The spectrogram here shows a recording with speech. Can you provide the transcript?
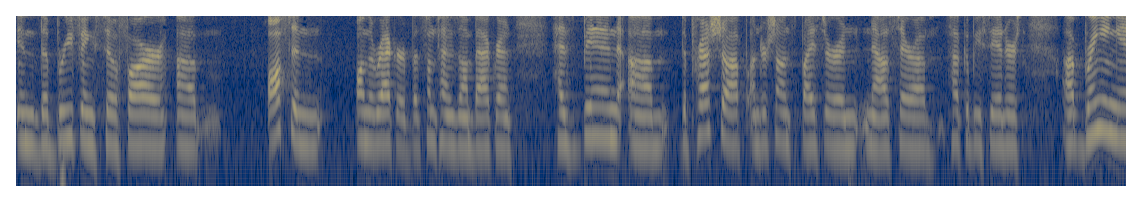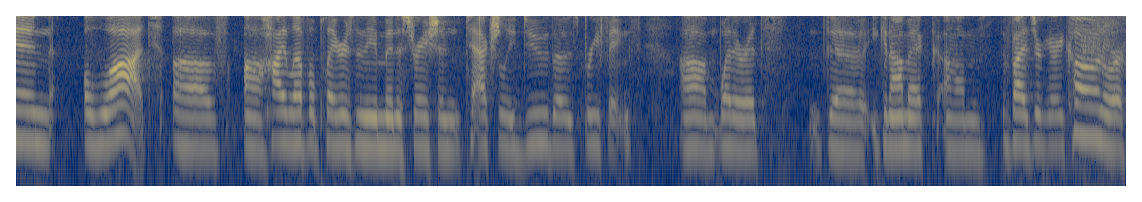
in the briefing so far, um, often on the record, but sometimes on background, has been um, the press shop under Sean Spicer and now Sarah Huckabee Sanders, uh, bringing in a lot of uh, high level players in the administration to actually do those briefings, um, whether it's the economic um, advisor Gary Cohn or,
